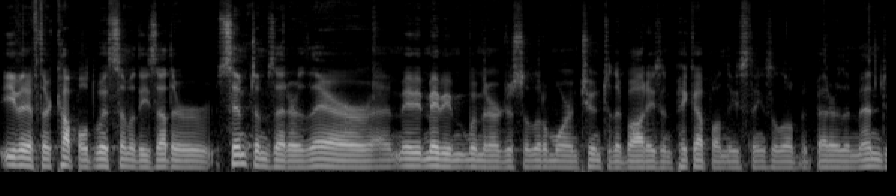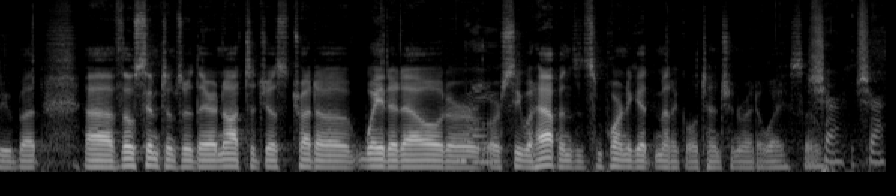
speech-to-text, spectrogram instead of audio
even if they're coupled with some of these other symptoms that are there, uh, maybe maybe women are just a little more in tune to their bodies and pick up on these things a little bit better than men do. But uh, if those symptoms are there, not to just try to wait it out or, Right. or see what happens. It's important to get medical attention right away. So. Sure, sure.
